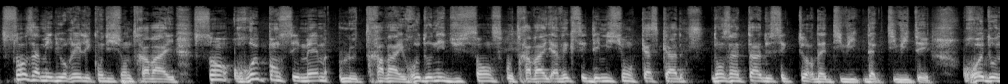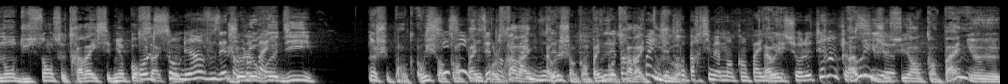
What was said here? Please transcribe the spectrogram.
sans améliorer les conditions de travail, sans repenser même le travail, redonner du sens au travail avec ces démissions en cascade dans un tas de secteurs d'activité. Redonnons du sens au travail, c'est bien pour On ça le sent bien, vous êtes je le redis. Non, je suis pas encore. Oui, je suis en campagne pour le travail. ah oui, je suis en campagne pour le travail. Vous êtes reparti même en campagne ah sur le terrain, comme ah oui, je suis en campagne. Euh,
